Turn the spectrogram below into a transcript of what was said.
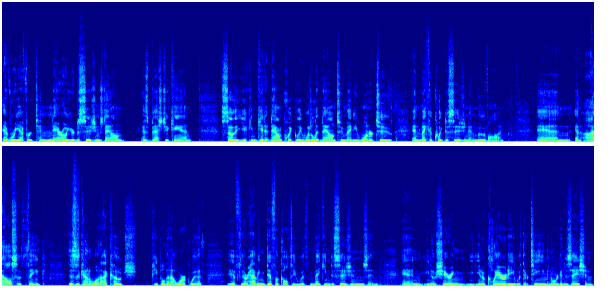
every effort to narrow your decisions down as best you can so that you can get it down quickly whittle it down to maybe one or two and make a quick decision and move on. And and I also think this is kind of what I coach people that I work with. If they're having difficulty with making decisions and and you know sharing you know clarity with their team and organization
